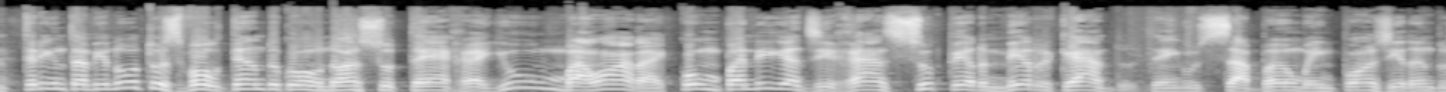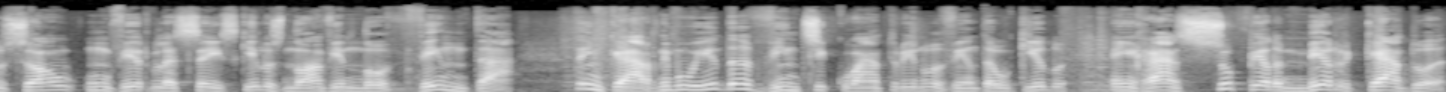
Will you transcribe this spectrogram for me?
30 minutos, voltando com o nosso Terra e uma hora. Companhia de Ras Supermercado. Tem o sabão em pó girando sol, 1,6 quilos, 9,90. Tem carne moída, 24,90 o quilo, em Ras Supermercado.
